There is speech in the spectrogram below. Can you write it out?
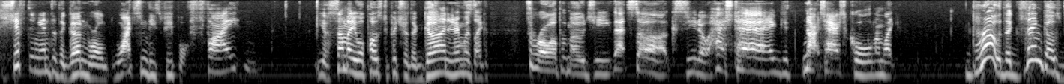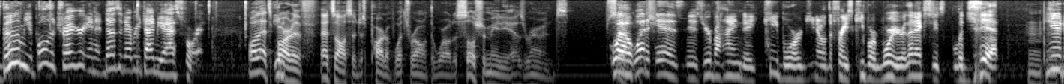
shifting into the gun world watching these people fight and you know somebody will post a picture of their gun and everyone's like throw up emoji that sucks you know hashtag not tactical and i'm like bro the thing goes boom you pull the trigger and it does it every time you ask for it Well, that's part of. That's also just part of what's wrong with the world. Is social media has ruined. So well what it is is you're behind a keyboard you know the phrase keyboard warrior that actually is legit Mhm. you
